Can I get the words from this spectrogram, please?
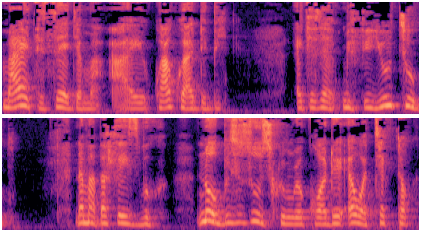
maayɛ te sɛ gyama kwaakwa ada bi ɛkyerɛ sɛ mefi youtube. Na maba facebook. Na obi nso screen record ɛwɔ eh, tiktok.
